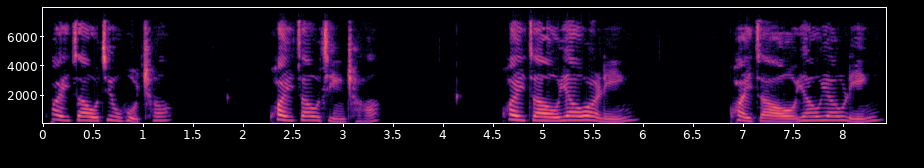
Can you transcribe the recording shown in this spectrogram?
콰이자오 지우후처 콰이자오 징차 快招幺二零，快招幺幺零。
